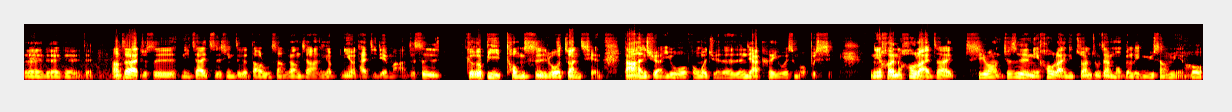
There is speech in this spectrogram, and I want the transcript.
对对对对，然后再来就是你在执行这个道路上，刚刚讲，你看你有台积电吗？就是。隔壁同事如果赚钱，大家很喜欢一窝蜂，会觉得人家可以，为什么不行？你很后来在希望，就是你后来你专注在某个领域上面以后，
